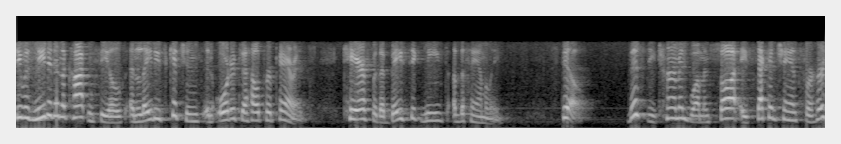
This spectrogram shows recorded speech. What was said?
she was needed in the cotton fields and ladies' kitchens in order to help her parents care for the basic needs of the family. Still, this determined woman saw a second chance for her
